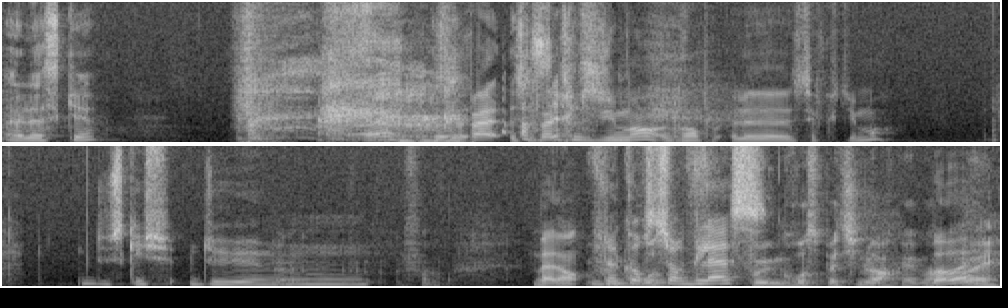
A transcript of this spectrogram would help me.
Alaska C'est pas, c'est pas le truc du Mans, le circuit du Mans? Du ski, du, Enfin, Bah non. course sur glace. Faut une grosse patinoire quand même. hein. Bah ouais.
